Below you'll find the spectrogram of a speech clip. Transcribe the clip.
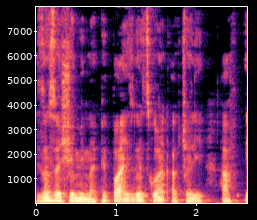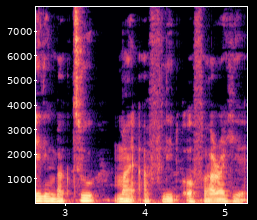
it's going to show me my paper and it's going to go and actually have a link back to my affiliate offer right here.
